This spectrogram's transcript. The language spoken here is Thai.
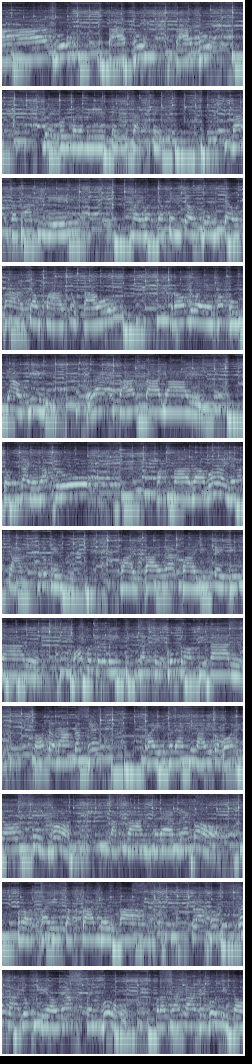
าธุสาธุสาธุด้วยบุญบารมีสิ่งศักดิ์สิทธิ์ณสถานที่นี้ ไม่ว่าจะเป็นเจ้าทุ่งเจ้าท่าเจ้าป่าเจ้าเขาพร้อมด้วยพระภูมิเจ้าที่ และสารตายาย จงได้รับรู้ ราไหว้นะครับจากศิลปินฝ่ายชายและฝ่ายหญิงในทีมงานขอบุญบารมีสิ่งศักดิ์สิทธิ์คุ้มครองทีมงาน สอนรามน้ำเพชรไปแสดงที่ไหนก็ขอพี่น้องชื่นชอบกับการแสดงและก็ปลอดภัยกับการเดินทางกราบขอบคุณท่านนายกเดียวนะครับเป็นผู้ ประสานงานเป็นผู้ติดต่อ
